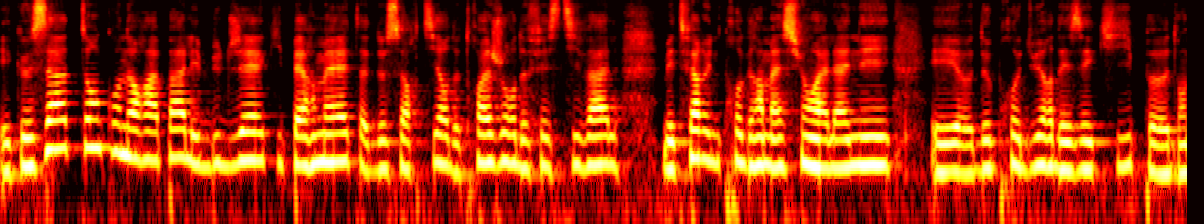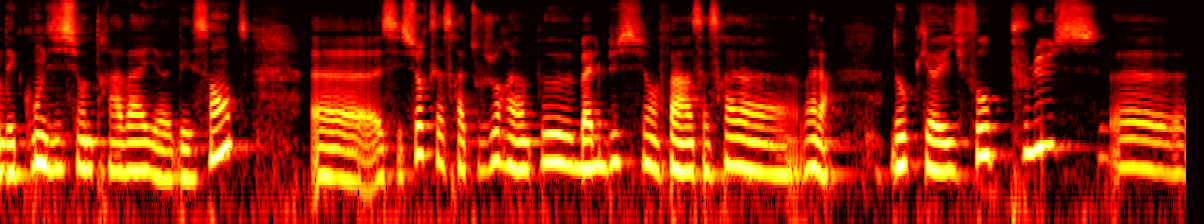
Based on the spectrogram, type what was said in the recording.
Et que ça, tant qu'on n'aura pas les budgets qui permettent de sortir de trois jours de festival, mais de faire une programmation à l'année et de produire des équipes dans des conditions de travail décentes, c'est sûr que ça sera toujours un peu balbutiant. Enfin, ça sera. voilà. Donc euh, il faut plus euh,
